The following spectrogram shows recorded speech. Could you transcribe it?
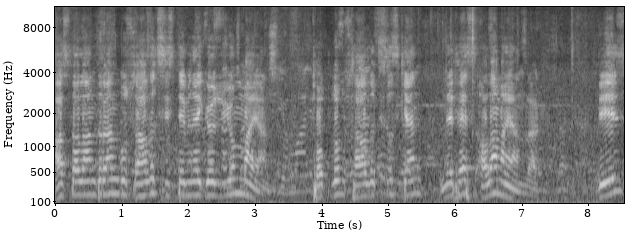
hastalandıran bu sağlık sistemine göz yummayan, toplum sağlıksızken nefes alamayanlar. Biz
